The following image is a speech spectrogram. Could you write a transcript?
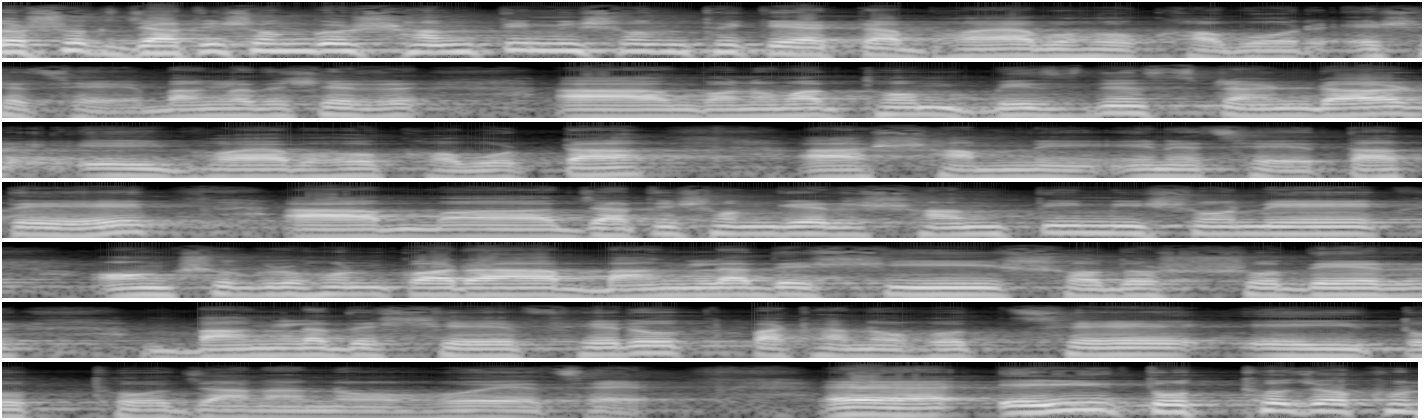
দর্শক, জাতিসংঘ শান্তি মিশন থেকে একটা ভয়াবহ খবর এসেছে। বাংলাদেশের গণমাধ্যম বিজনেস স্ট্যান্ডার্ড এই ভয়াবহ খবরটা সামনে এনেছে। তাতে জাতিসংঘের শান্তি মিশনে অংশগ্রহণ করা বাংলাদেশি সদস্যদের বাংলাদেশে ফেরত পাঠানো হচ্ছে, এই তথ্য জানানো হয়েছে। এই তথ্য যখন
